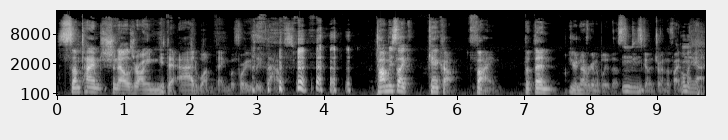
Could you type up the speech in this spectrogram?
sometimes Chanel is wrong. and You need to add one thing before you leave the house. Tommy's like, can't come. Fine. But then you're never going to believe this. Mm. He's going to join the fight. oh my god.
